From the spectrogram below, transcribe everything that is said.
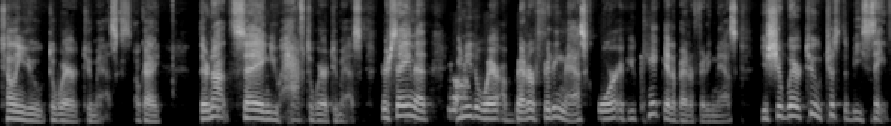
telling you to wear two masks. Okay. They're not saying you have to wear two masks. They're saying that No. you need to wear a better fitting mask, or if you can't get a better fitting mask, you should wear two just to be safe.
